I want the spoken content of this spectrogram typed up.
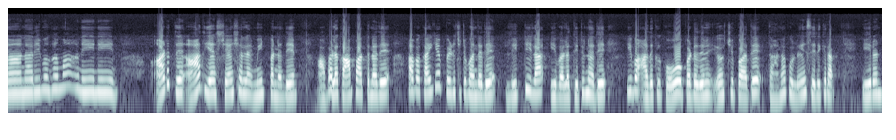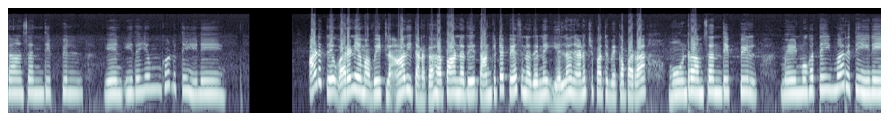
நான் அறிமுகமானேனேன். அடுத்து ஆதியை ஸ்டேஷனில் மீட் பண்ணது அவளை காப்பாற்றினது அவள் கையை பிடிச்சிட்டு வந்தது லிட்டிலா இவளை திட்டுனது இவ அதுக்கு கோவப்பட்டதுன்னு யோசிச்சு பார்த்து தனக்குள்ளே சிரிக்கிறாள் இரண்டாம் சந்திப்பில் என் இதயம் கொடுத்தேனே? அடுத்து வரணி அம்மா வீட்டில் ஆதி தனக்காக பாடினது தாங்கிட்ட பேசுனதுன்னு எல்லாம் நினச்சி பார்த்து வைக்கப்படுறா. மூன்றாம் சந்திப்பில் மேன்முகத்தை மறுத்தேனே.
